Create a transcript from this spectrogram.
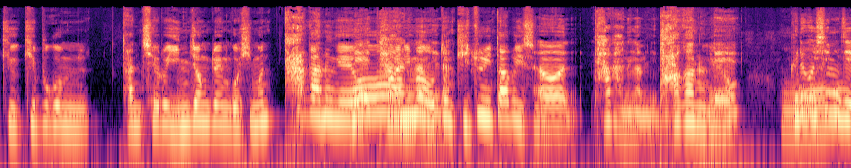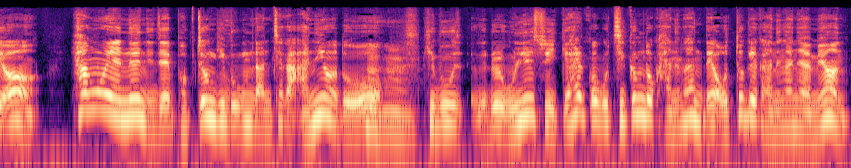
기 부금 단체로 인정된 곳이면 다 가능해요? 네, 다 아니면 가능합니다. 어떤 기준이 따로 있습니까? 어, 다 가능합니다. 다 가능해요? 네. 그리고 심지어 향후에는 이제 법정 기부금 단체가 아니어도 음 음. 기부를 올릴 수 있게 할 거고 지금도 가능한데 어떻게 가능하냐면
